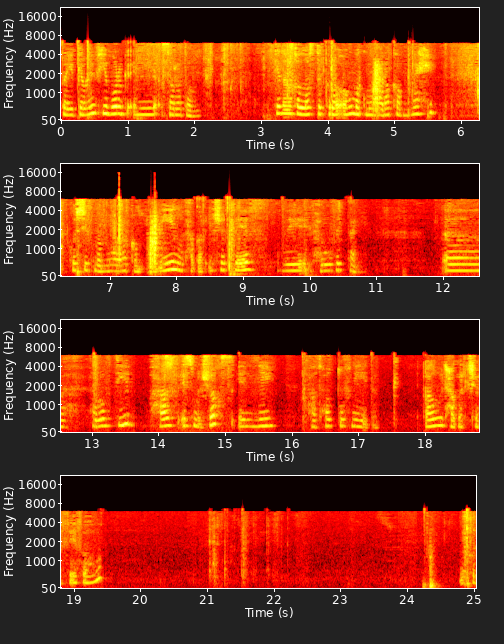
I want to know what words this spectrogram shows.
طيب كمان في برج السرطان. كده أنا خلصت قراءة أهو مجموعة رقم واحد. خش في مجموعة رقم اتنين والحجر الشفاف والحروف التانية. آه حروف دي حرف اسم الشخص اللي هتحطه في نيتك. أو الحجر الشفاف أهو. ناخد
